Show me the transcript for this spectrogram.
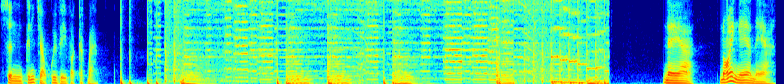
Xin kính chào quý vị và các bạn. Nè, nói nghe nè.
